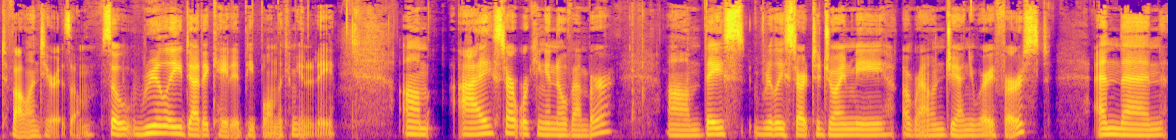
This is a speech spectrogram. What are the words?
to volunteerism. So really dedicated people in the community. Um, I start working in November. Um, they really start to join me around January 1st. And then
